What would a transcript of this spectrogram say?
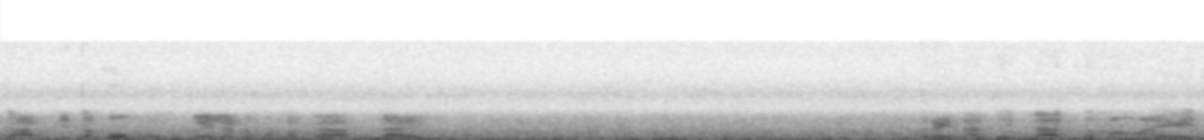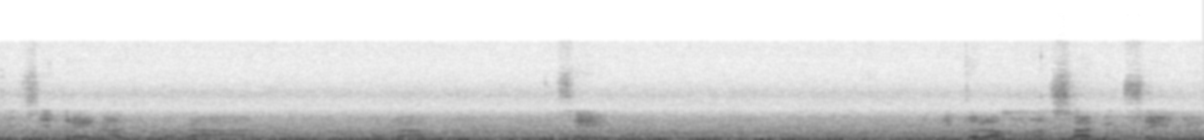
mag-update ako kung kailan ako mag-apply try natin. Lahat ng mga agency try natin mag- mag-apply kasi ito lang mga sabi sa inyo.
